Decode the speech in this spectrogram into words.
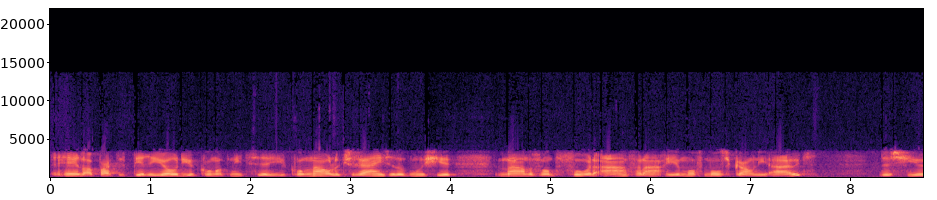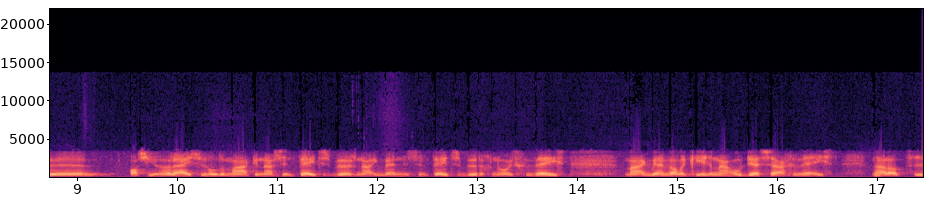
eh, hele aparte periode. Je kon, het niet, je kon nauwelijks reizen. Dat moest je maanden van tevoren aanvragen. Je mocht Moskou niet uit. Dus je, als je een reis wilde maken naar Sint-Petersburg... Nou, ik ben in Sint-Petersburg nooit geweest. Maar ik ben wel een keer naar Odessa geweest. Nou, dat,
